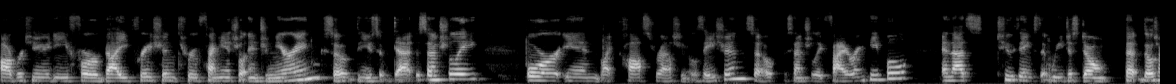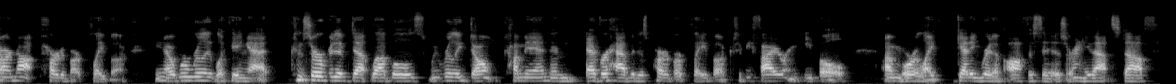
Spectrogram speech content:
opportunity for value creation through financial engineering so the use of debt essentially or in like cost rationalization so essentially firing people and that's two things that we just don't that those are not part of our playbook you know we're really looking at conservative debt levels. We really don't come in and ever have it as part of our playbook to be firing people um, or like getting rid of offices or any of that stuff.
